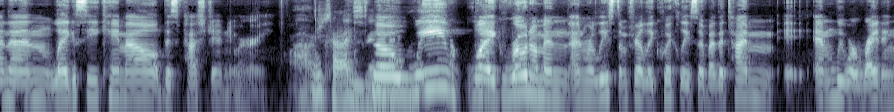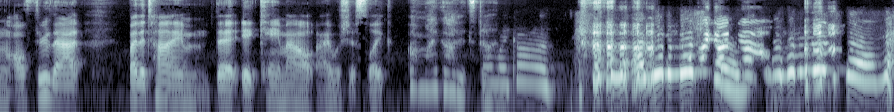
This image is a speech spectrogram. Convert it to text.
and then Legacy came out this past January. Wow, okay. So we like wrote them and, and released them fairly quickly. So by the time, and we were writing all through that, by the time that it came out, I was just like, "Oh my god, it's oh done! Oh my god, I'm gonna miss oh them! God, I'm gonna miss them!"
